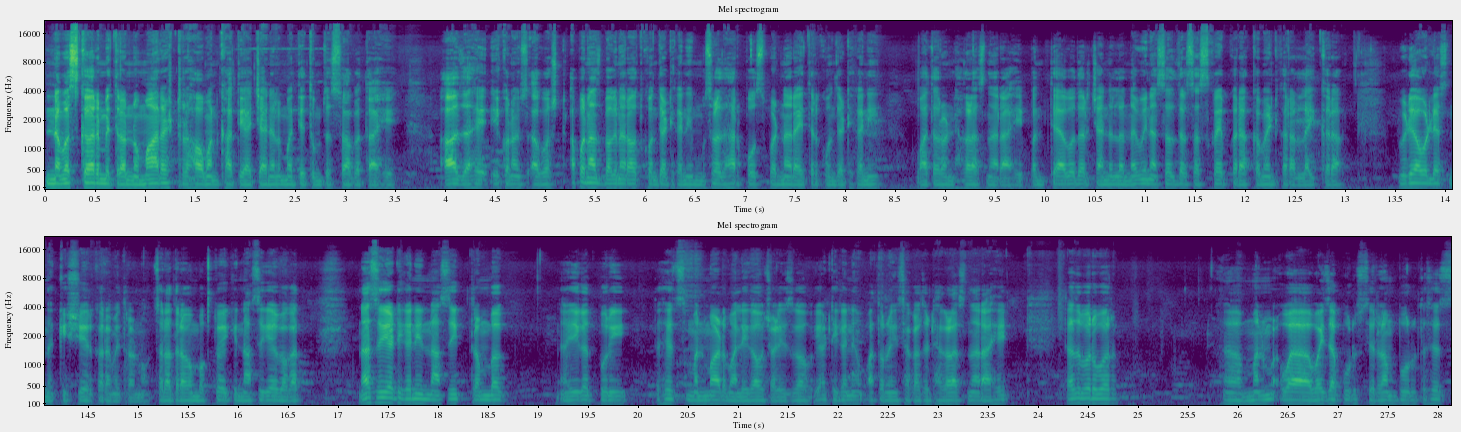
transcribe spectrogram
नमस्कार मित्रांनो महाराष्ट्र हवामान खाते या चॅनलमध्ये तुमचं स्वागत आहे. आज आहे एकोणावीस ऑगस्ट. आपण आज बघणार आहोत कोणत्या ठिकाणी मुसळधार पाऊस पडणार आहे तर कोणत्या ठिकाणी वातावरण ढगाळ असणार आहे. पण त्या अगोदर चॅनलला नवीन असेल तर सबस्क्राईब करा कमेंट करा लाईक करा. व्हिडिओ आवडल्यास नक्की शेअर करा मित्रांनो. चला तर आपण बघतोय की नाशिक या भागात नाशिक या ठिकाणी नाशिक त्र्यंबक इगतपुरी तसेच मनमाड मालेगाव चाळीसगाव या ठिकाणी वातावरण हे सकाळचं ढगाळ असणार आहे. त्याचबरोबर अ, मनम व वैजापूर श्रीरामपूर तसेच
